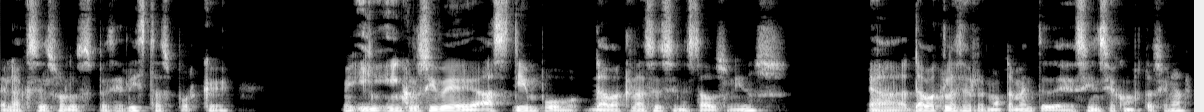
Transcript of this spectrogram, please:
el acceso a los especialistas, porque inclusive hace tiempo daba clases en Estados Unidos, ah, daba clases remotamente de ciencia computacional.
